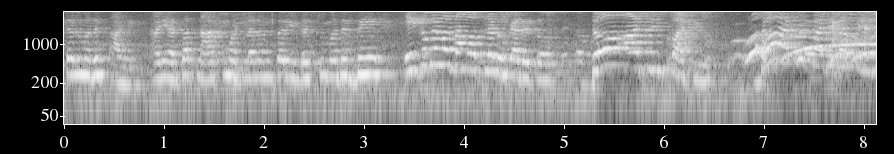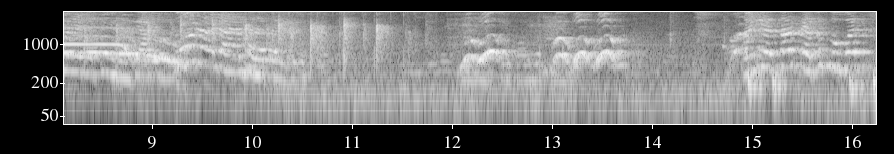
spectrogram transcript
कॅपिटलमध्येच आहे. आणि अर्थात नाच म्हटल्यानंतर इंडस्ट्रीमध्ये जे एकमेव नाव आपल्या डोक्यात येतं द आशिष पाटील. द आशिष पाटील स्टेजवर येण्याची विनंती आहे. जोरदार टाळ्या झाल्या पाहिजे. आणि अर्थात त्याच्यासोबत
